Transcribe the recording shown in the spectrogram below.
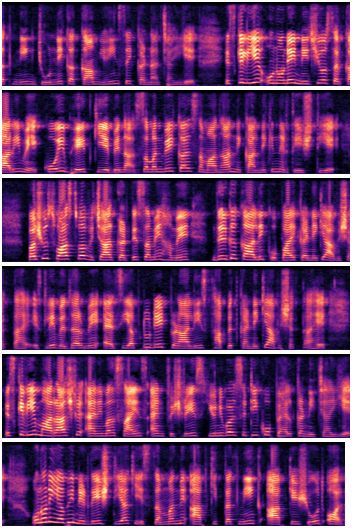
तकनीक जोड़ने करने का काम यहीं से करना चाहिए। इसके लिए उन्होंने निजी और सरकारी में कोई भेद किए बिना समन्वय कर समाधान निकालने के निर्देश दिए। पशु स्वास्थ्य पर विचार करते समय हमें दीर्घकालिक उपाय करने की आवश्यकता है। इसलिए विदर्भ में ऐसी अप टू डेट प्रणाली स्थापित करने की आवश्यकता है। इसके लिए Maharashtra animal science and fisheries university को पहल करनी चाहिए। उन्होंने यह भी निर्देश दिया कि इस संबंध में आपकी तकनीक, आपके शोध और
